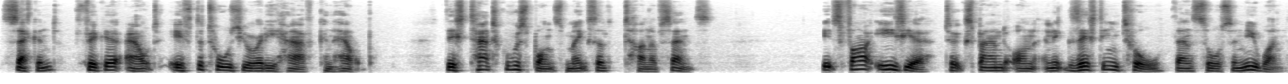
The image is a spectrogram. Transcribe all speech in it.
Second, figure out if the tools you already have can help. This tactical response makes a ton of sense. It's far easier to expand on an existing tool than source a new one.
